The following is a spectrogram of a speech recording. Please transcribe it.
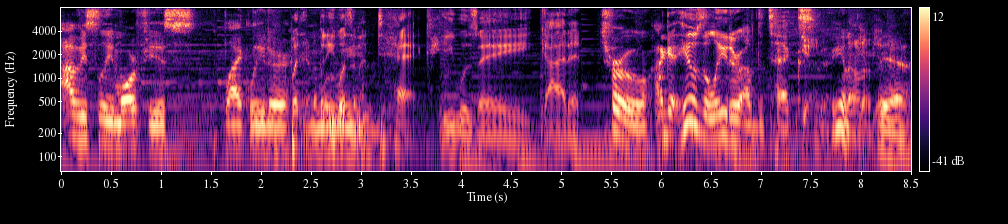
Obviously Morpheus, black leader But, in the but movie. he wasn't a tech. He was a guy that. True. I get he was the leader of the techs. Yeah. You know. Yeah.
